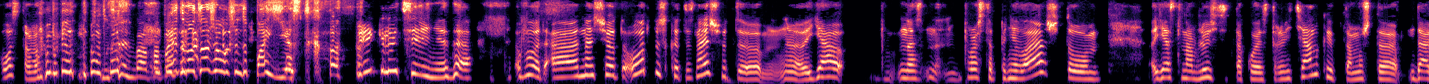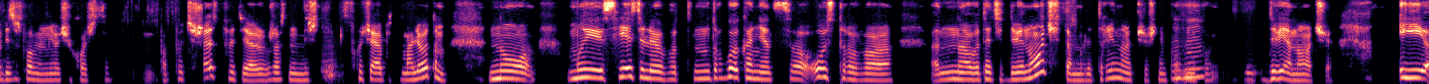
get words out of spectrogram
острова. Поэтому тоже, в общем-то, поездка. Приключения, да. Вот. А насчет отпуска, ты знаешь, вот э, я просто поняла, что я становлюсь такой островитянкой, потому что, да, безусловно, мне очень хочется попутешествовать, я ужасно меч... скучаю по самолетам, но мы съездили вот на другой конец острова на вот эти две ночи, там, или три ночи, я не помню, mm-hmm. две ночи. И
